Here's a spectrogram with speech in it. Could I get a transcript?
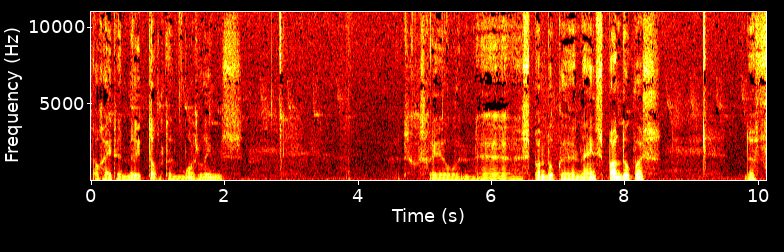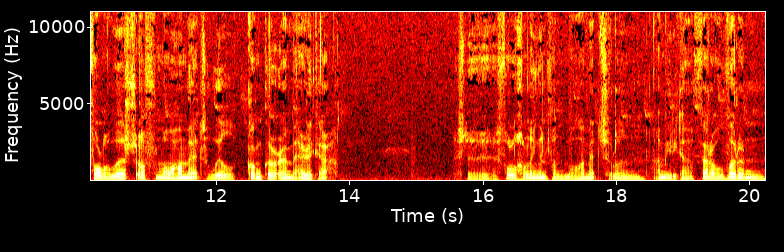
zogeheten militante moslims. Het geschreeuw en spandoeken. En één spandoek was. The followers of Mohammed will conquer America. Dus de volgelingen van Mohammed zullen Amerika veroveren.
